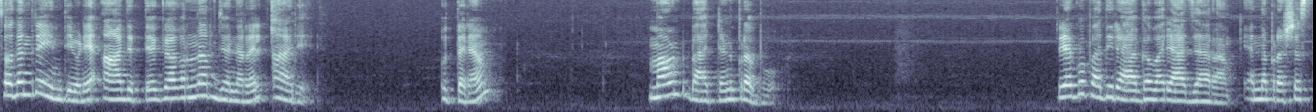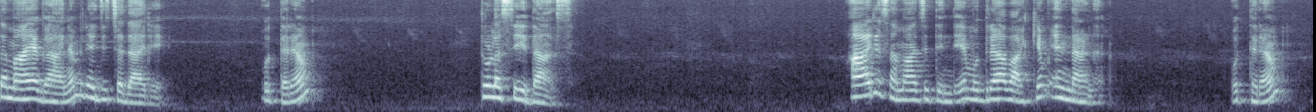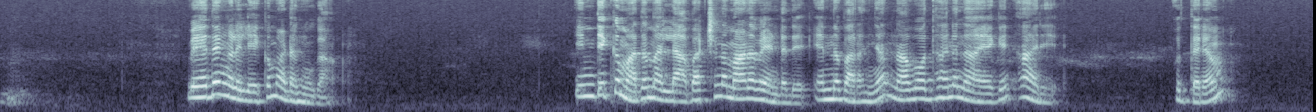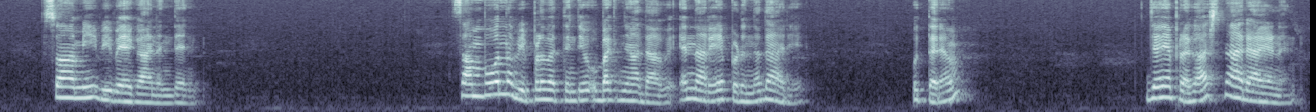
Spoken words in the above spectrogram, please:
സ്വതന്ത്ര ഇന്ത്യയുടെ ആദ്യത്തെ ഗവർണർ ജനറൽ ആര്? ഉത്തരം മൗണ്ട് ബാറ്റൺ പ്രഭു. രഘുപതി രാഘവ രാജാറാം എന്ന പ്രശസ്തമായ ഗാനം രചിച്ചതാര്? ഉത്തരം തുളസീദാസ്. ആര്യ സമാജത്തിന്റെ മുദ്രാവാക്യം എന്താണ്? ഉത്തരം വേദങ്ങളിലേക്ക് മടങ്ങുക. ഇന്ത്യയ്ക്ക് മതമല്ല ഭക്ഷണമാണ് വേണ്ടത് എന്ന് പറഞ്ഞ നവോത്ഥാന നായകൻ ആര്? ഉത്തരം സ്വാമി വിവേകാനന്ദൻ. സമ്പൂർണ വിപ്ലവത്തിന്റെ ഉപജ്ഞാതാവ് എന്നറിയപ്പെടുന്നതാര് ഉത്തരം ജയപ്രകാശ് നാരായണൻ.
